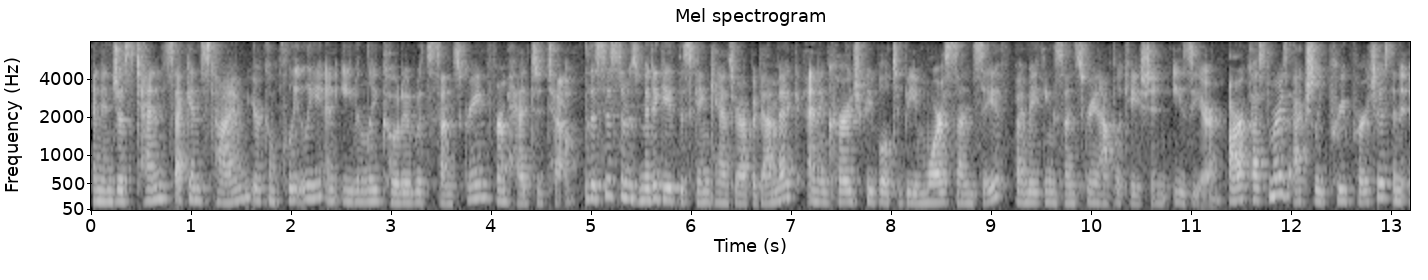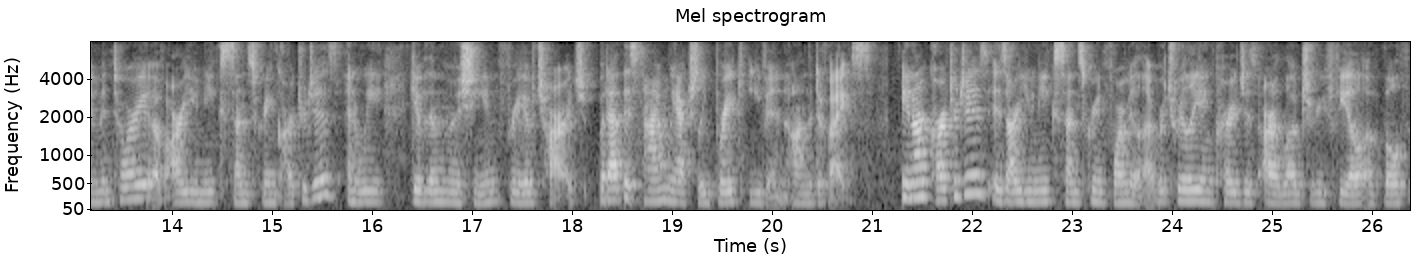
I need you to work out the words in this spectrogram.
and in just 10 seconds time, you're completely and evenly coated with sunscreen from head to toe. The systems mitigate the skin cancer epidemic and encourage people to be more sun safe by making sunscreen application easier. Our customers actually pre-purchase an inventory of our unique sunscreen sunscreen cartridges and we give them the machine free of charge. But at this time, we actually break even on the device. In our cartridges is our unique sunscreen formula, which really encourages our luxury feel of both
